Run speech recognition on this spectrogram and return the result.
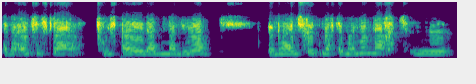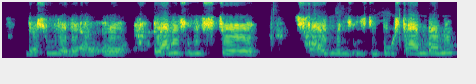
Denn eins ist klar, Fußball lernt man nur, wenn man einen Schritt nach dem anderen macht. Äh, in der Schule äh, lerne ich nicht äh, schreiben, wenn ich nicht die Buchstaben lerne.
